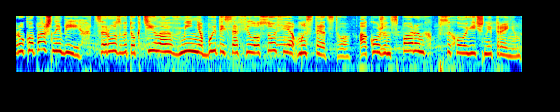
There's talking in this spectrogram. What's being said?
Рукопашний бій це розвиток тіла, вміння битися, філософія, мистецтво. А кожен спаринг психологічний тренінг.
